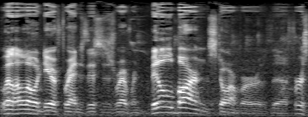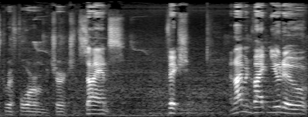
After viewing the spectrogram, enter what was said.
Well, hello, dear friends. This is Reverend Bill Barnstormer of the First Reformed Church of Science Fiction. And I'm inviting you to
